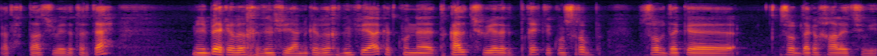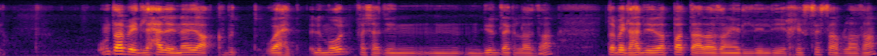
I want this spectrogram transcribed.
كتحطها شوية ترتاح من بعد كتبدا تخدم فيها. ملي كتبدا تخدم فيها كتكون تقالت شوية داك الدقيق كيكون شرب شرب داك شرب داك الخليط شوية. ومن طبيعة الحال هنايا قبضت واحد المول فاش غادي ندير داك لازان بطبيعه الحال ديال لاباط تاع لازانيا اللي خصيصه بلازان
